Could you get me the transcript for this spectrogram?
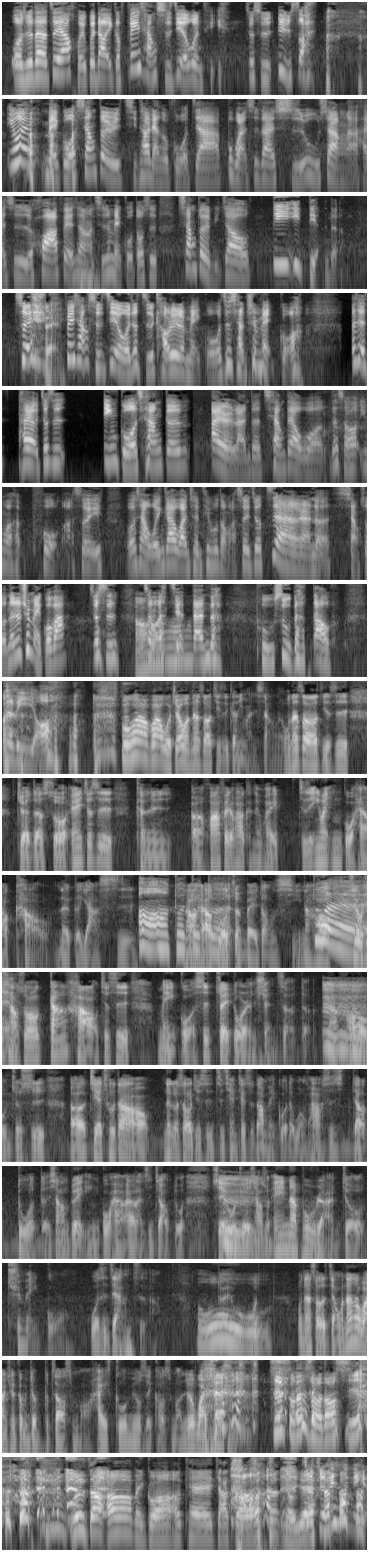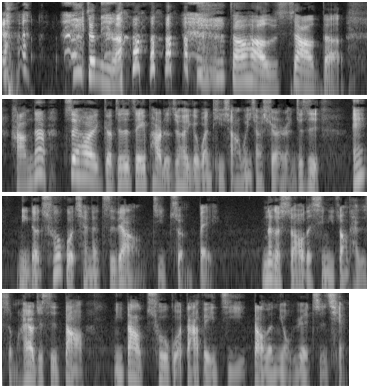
我觉得这要回归到一个非常实际的问题，就是预算。因为美国相对于其他两个国家，不管是在食物上啊，还是花费上啊，其实美国都是相对比较低一点的，所以 非常实际。我就只考虑了美国，我只想去美国，而且还有就是英国腔跟爱尔兰的腔调，我那时候英文很破嘛，所以我想我应该完全听不懂嘛，所以就自然而然的想说，那就去美国吧，就是这么简单的 朴素的道。的理由不会不会，我觉得我那时候其实跟你蛮像的。我那时候也是觉得说，哎，就是可能呃花费的话，可能会。就是因为英国还要考那个雅思，嗯嗯对，然后还要多准备东西，然后所以我就想说，刚好就是美国是最多人选择的，然后就是呃接触到那个时候就是之前接触到美国的文化是比较多的，相对英国还有爱尔兰是较多，所以我就想说，哎，那不然就去美国，我是这样子啦。哦，对我我那时候是这样，我那时候完全根本就不知道什么 High School Musical 什么，就完全。这是那是什么东西？我只知道哦，美国，OK，加州，纽约，就决定是你了，就你了，超好笑的。好，那最后一个就是这一 part 的最后一个问题，想要问一下雪人，就是，哎，你的出国前的资料及准备，那个时候的心理状态是什么？还有就是到你到出国搭飞机到了纽约之前，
